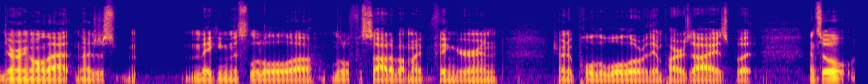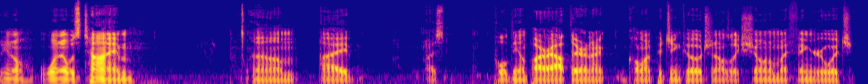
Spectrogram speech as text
during all that, I was just making this little uh, little facade about my finger and trying to pull the wool over the umpire's eyes. But and so you know when it was time, um, I I pulled the umpire out there and I called my pitching coach and I was like showing him my finger, which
